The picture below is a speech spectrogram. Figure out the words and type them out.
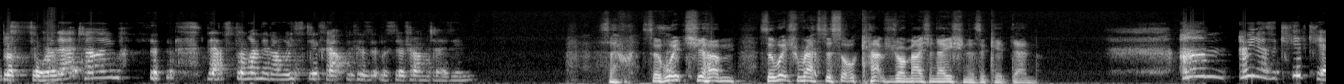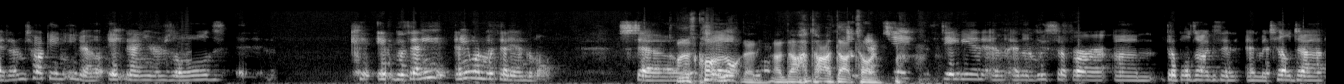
before that time that's the one that always sticks out because it was so traumatizing. So so which um so which wrestler sort of captured your imagination as a kid then? Um I mean, as a kid, kid, I'm talking, you know, eight, nine years old. It was any anyone with an animal. So well, there's quite Jake, a lot then at that, at that time. Jake, Damien, and, and then Lucifer, um, the Bulldogs, and, and Matilda,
